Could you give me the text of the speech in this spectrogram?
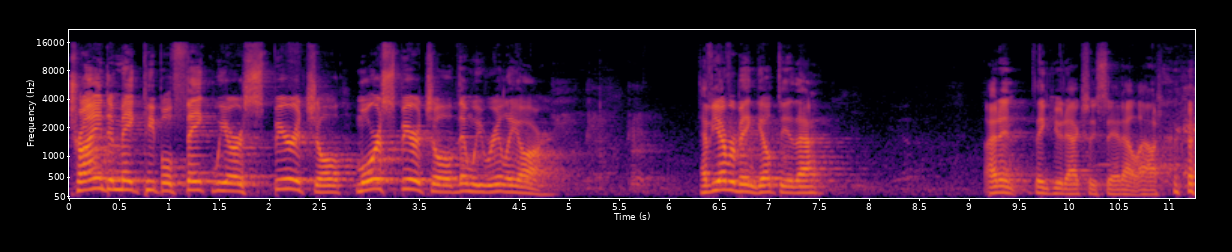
trying to make people think we are spiritual, more spiritual than we really are. Have you ever been guilty of that? I didn't think you'd actually say it out loud.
